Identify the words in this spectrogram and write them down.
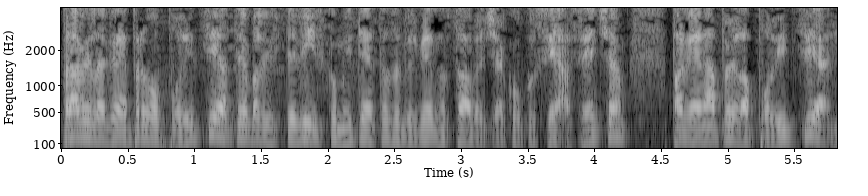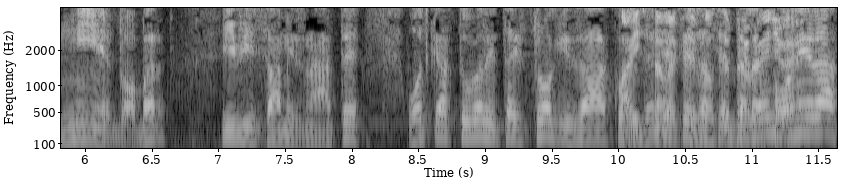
pravila ga je prvo policija, trebali ste vi iz komiteta za bezbednost saobraćaja, koliko se ja sećam, pa ga je napravila policija, nije dobar. I vi sami znate. Od kad ste uveli taj strogi zakon, A i gde ne selektivno da se se telefonira,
